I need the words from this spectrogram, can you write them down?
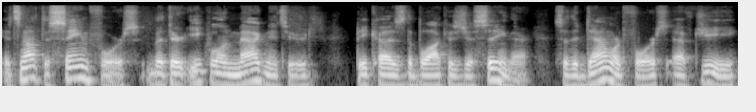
It's not the same force, but they're equal in magnitude because the block is just sitting there. So the downward force, Fg,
